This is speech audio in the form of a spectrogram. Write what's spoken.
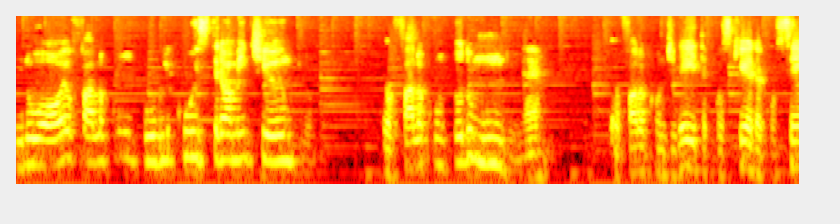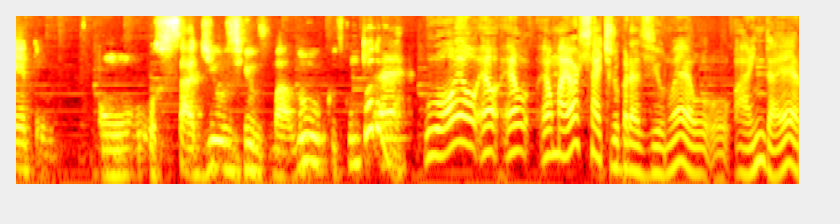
E no UOL eu falo com um público extremamente amplo. Eu falo com todo mundo, né? Eu falo com direita, com esquerda, com centro, com os sadios e os malucos, com todo é, mundo. O UOL é, é, é, é, o maior site do Brasil, não é? O, ainda é?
